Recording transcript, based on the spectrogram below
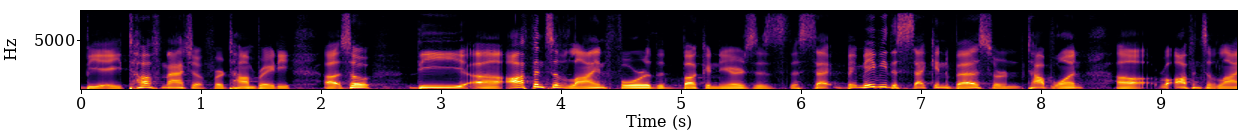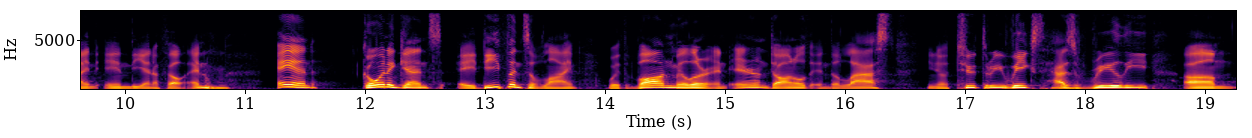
be a tough matchup for Tom Brady. Uh, so the uh, offensive line for the Buccaneers is the sec- maybe the second best or top one uh, offensive line in the NFL, and and going against a defensive line with Von Miller and Aaron Donald in the last you know two three weeks has really um,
